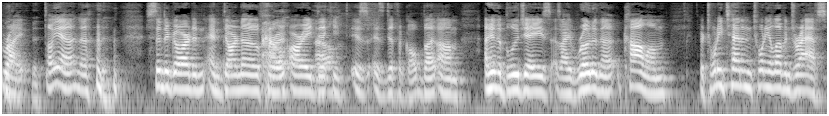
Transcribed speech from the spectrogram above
Right. Oh yeah. No. Syndergaard and, and d'Arnaud for Ow. R.A. Dickey is, is difficult. But um, I think the Blue Jays, as I wrote in the column, their 2010 and 2011 drafts,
